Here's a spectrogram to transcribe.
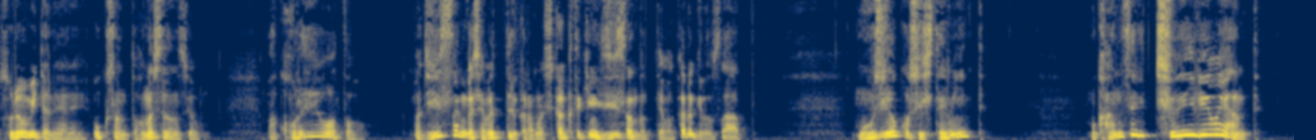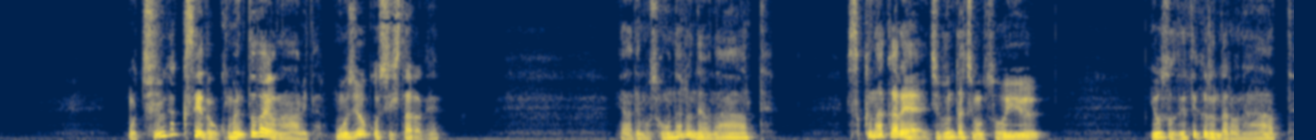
それを見てね奥さんと話してたんですよ。まあこれよと。まあじいさんが喋ってるからまあ視覚的にじいさんだってわかるけどさ文字起こししてみんって。もう完全に中二病やんって。もう中学生のコメントだよなみたいな。文字起こししたらね。いや、でもそうなるんだよなって。少なかれ自分たちもそういう要素出てくるんだろうなって。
